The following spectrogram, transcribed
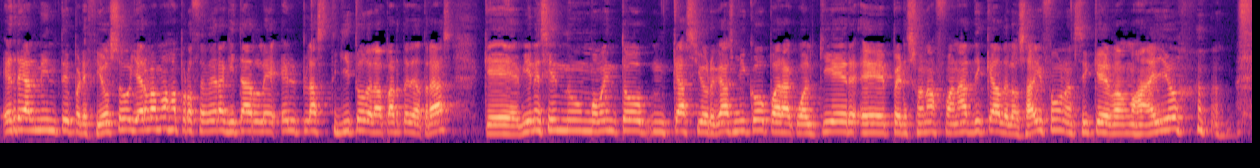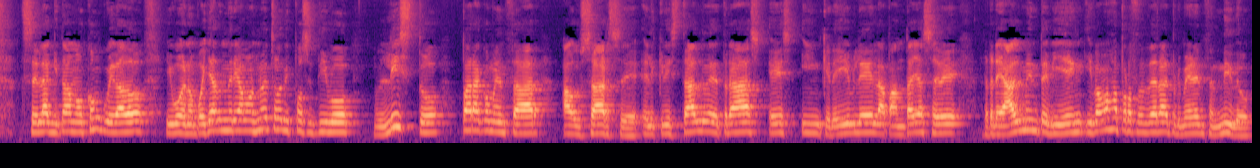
es realmente precioso y ahora vamos a proceder a quitarle el plastiquito de la parte de atrás, que viene siendo un momento casi orgásmico para cualquier eh, persona fanática de los iPhone, así que vamos a ello. Se la quitamos con cuidado y bueno, pues ya tendríamos nuestro dispositivo listo para comenzar a usarse. El cristal de detrás es increíble, la pantalla se ve realmente bien y vamos a proceder al primer encendido.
